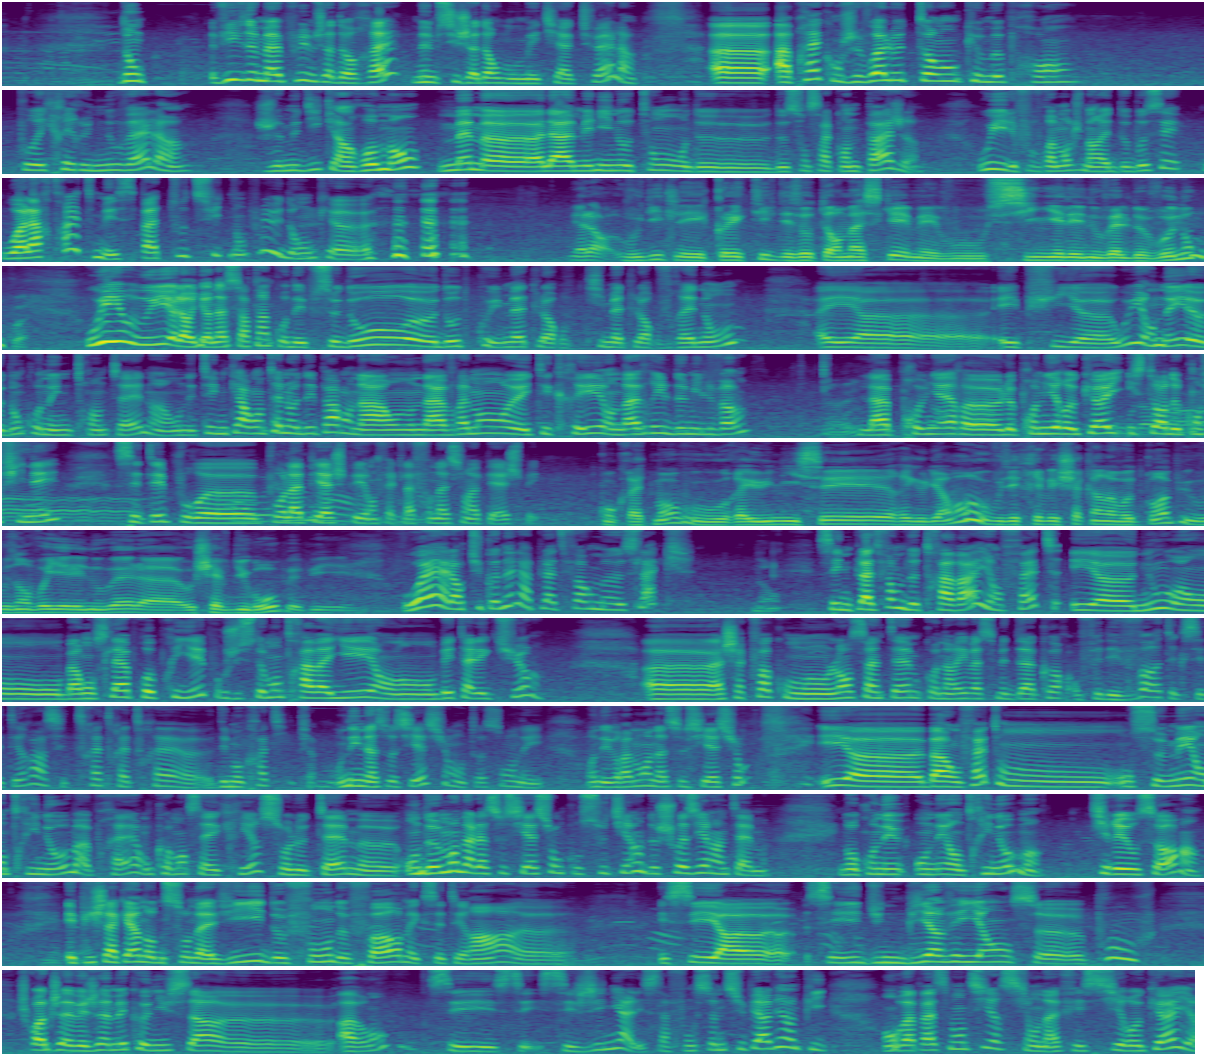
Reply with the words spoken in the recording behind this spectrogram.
Vivre de ma plume, j'adorerais, même si j'adore mon métier actuel. Euh, après, quand je vois le temps que me prend pour écrire une nouvelle, je me dis qu'un roman, même euh, à la Amélie Nothomb de, de 150 pages, oui, il faut vraiment que je m'arrête de bosser. Ou à la retraite, mais c'est pas tout de suite non plus. Donc, euh, Mais alors, vous dites les collectifs des auteurs masqués, mais vous signez les nouvelles de vos noms, quoi. oui, oui, oui. Alors, il y en a certains qui ont des pseudos, d'autres qui mettent leur, qui mettent leur vrai nom. Et, euh, et puis, euh, oui, on est, euh, donc on est une trentaine. On était une quarantaine au départ. On a, on a vraiment été créé en avril 2020. La première, euh, le premier recueil, Histoire de confiner, c'était pour, euh, pour la PHP, en fait, la fondation APHP. Concrètement, vous vous réunissez régulièrement ou vous écrivez chacun dans votre coin, puis vous envoyez les nouvelles à- au chef du groupe, et puis... Ouais, alors tu connais la plateforme Slack? Non. C'est une plateforme de travail en fait, et euh, nous on, bah, on se l'est approprié pour justement travailler en bêta lecture. Euh, à chaque fois qu'on lance un thème, qu'on arrive à se mettre d'accord, on fait des votes, etc. C'est très très très euh, démocratique. On est une association, de toute façon on est, vraiment une association. Et euh, bah, en fait on, se met en trinôme après, on commence à écrire sur le thème. on demande à l'association qu'on soutient de choisir un thème. Donc on est, en trinôme, tiré au sort, et puis chacun donne son avis, de fond, de forme, etc. et c'est d'une bienveillance. pouf. Je crois que j'avais jamais connu ça euh, avant. C'est génial et ça fonctionne super bien. Puis on va pas se mentir, si on a fait six recueils,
